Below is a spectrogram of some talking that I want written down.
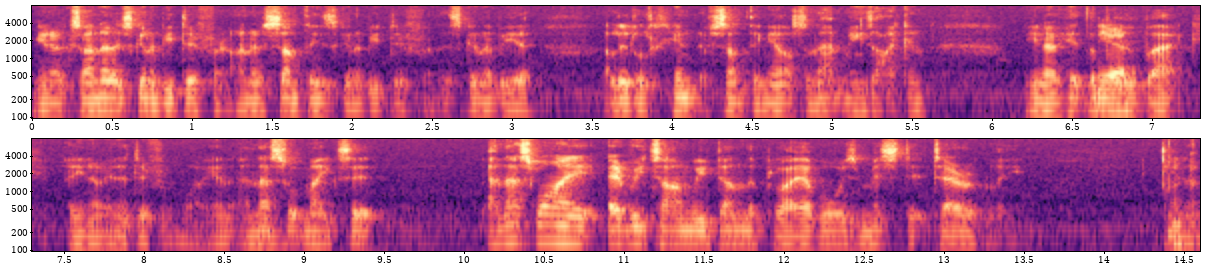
You know, because I know it's going to be different. I know something's going to be different. There's going to be a, a little hint of something else, and that means I can, you know, hit the Yeah. ball back, you know, in a different way, and, and that's what makes it. And that's why every time we've done the play, I've always missed it terribly. You know?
